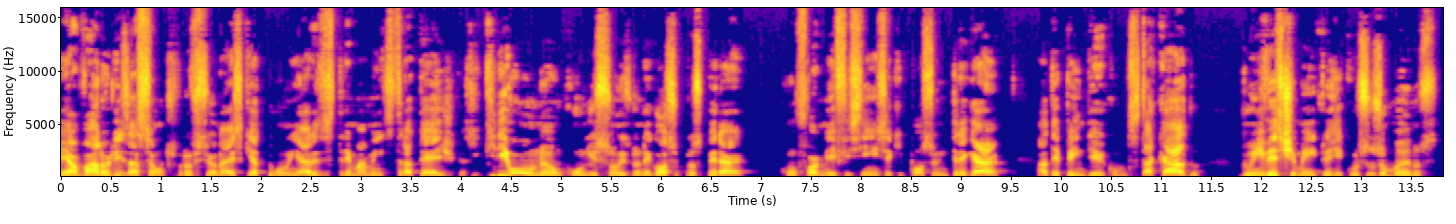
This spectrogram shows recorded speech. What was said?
é a valorização dos profissionais que atuam em áreas extremamente estratégicas, que criam ou não condições do negócio prosperar, conforme a eficiência que possam entregar, a depender, como destacado, do investimento em recursos humanos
